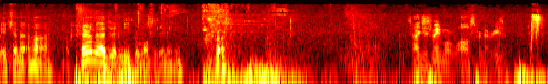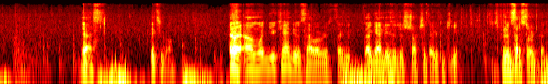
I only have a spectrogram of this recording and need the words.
HN, huh? Apparently I didn't need the walls that you're making. So I just made more walls for no reason. Yes. Too long. Anyway, um, what you can do is, however, like, again, these are just structures that we can keep. Just put it inside a storage bin.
